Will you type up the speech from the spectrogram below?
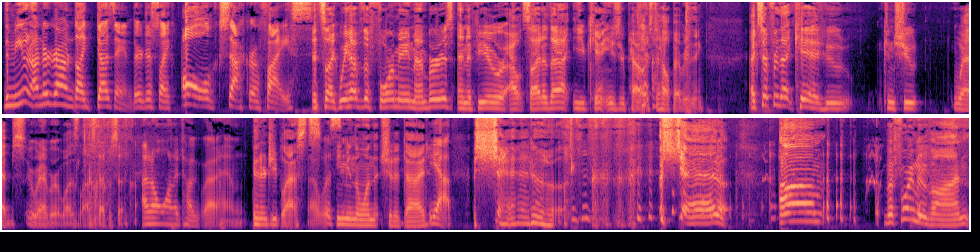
The mutant underground like doesn't. They're just like all sacrifice. It's like we have the four main members, and if you are outside of that, you can't use your powers to help everything, except for that kid who can shoot webs or whatever it was last episode. I don't want to talk about him. Energy blasts. was you mean the one that should have died? Yeah. Shut up. Shut up. Um, before we move on,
